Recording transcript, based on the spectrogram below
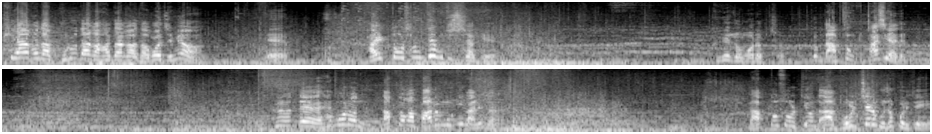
피하거나 구르다가 하다가 넘어지면 예 발도 상태부터 시작이에요. 그게 좀 어렵죠. 그럼 납도 다시 해야 되거든. 그런데 해보는 납도가 빠른 무기가 아니잖아요. 납도소를 띄운다. 아, 돌체는 무조건이지.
